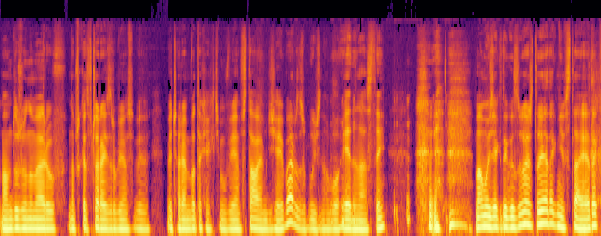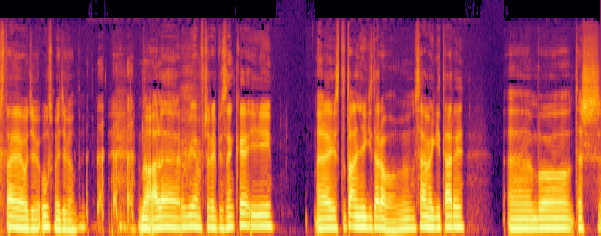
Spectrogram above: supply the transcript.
mam dużo numerów. Na przykład wczoraj zrobiłem sobie wieczorem, bo tak jak ci mówiłem, wstałem dzisiaj bardzo późno, było 11. Mamuś, jak tego słuchasz, to ja tak nie wstaję. Ja tak wstaję o 8, 9. No, ale robiłem wczoraj piosenkę i e, jest totalnie gitarowo. Same gitary, e, bo też e,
